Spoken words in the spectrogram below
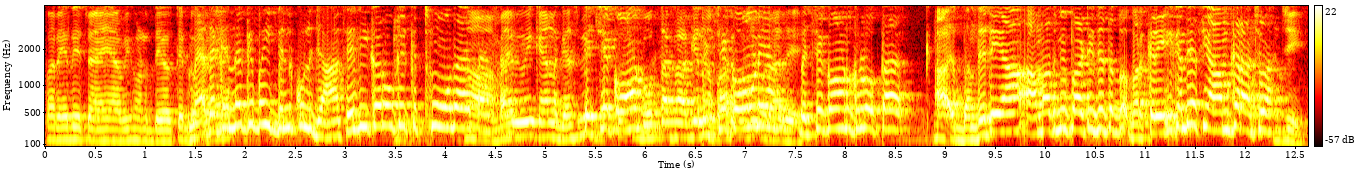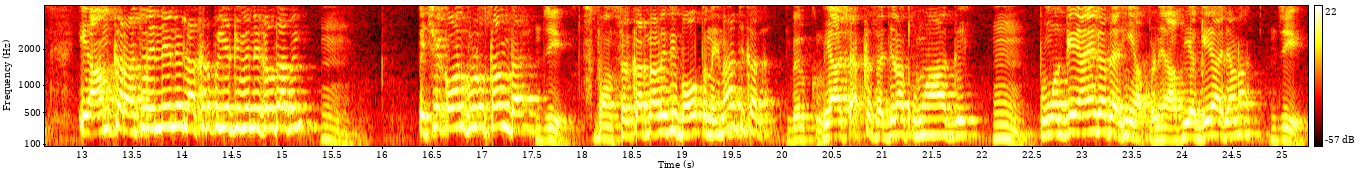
ਪਰ ਇਹਦੇ ਚ ਆਏ ਆ ਵੀ ਹੁਣ ਦਿਲ ਤੇ ਮੈਂ ਤਾਂ ਕਹਿੰਦਾ ਕਿ ਭਾਈ ਬਿਲਕੁਲ ਜਾਂਚ ਇਹ ਵੀ ਕਰੋ ਕਿ ਕਿੱਥੋਂ ਆਉਂਦਾ ਹੈ ਪੈਸਾ। ਮੈਂ ਵੀ ਉਹੀ ਕਹਿਣ ਲੱਗਿਆ ਸੀ ਪਿੱਛੇ ਕੌਣ ਗੋਤਾ ਖਾ ਕੇ ਨਾ ਪਿੱਛੇ ਕੌਣ ਆ। ਪਿੱਛੇ ਕੌਣ ਖਲੋਤਾ? ਬੰਦੇ ਤੇ ਆ ਆਮ ਆਦਮੀ ਪਾਰਟੀ ਦੇ ਤਾਂ ਵਰਕਰ ਇਹੀ ਕਹਿੰਦੇ ਅਸੀਂ ਆਮ ਘਰਾਂ ਚੋਂ ਆ। ਜੀ। ਇਹ ਆਮ ਘਰਾਂ ਚੋਂ ਇੰਨੇ ਇੰਨੇ ਲੱਖ ਰੁਪਈਆ ਕਿਵੇਂ ਨਿਕਲਦਾ ਬਈ? ਹੂੰ। ਪਿੱਛੇ ਕੌਣ ਖਲੋਤਾ ਹੁੰਦਾ? ਜੀ। ਸਪਾਂਸਰ ਕਰਨ ਵਾਲੇ ਵੀ ਬਹੁਤ ਨੇ ਨਾ ਅੱਜ ਕੱਲ ਬਿਲਕੁਲ। ਵਿਆਹ ਚੱਕ ਸੱਜਣਾ ਤੂੰ ਆ ਅੱਗੇ। ਹੂੰ। ਤੂੰ ਅੱਗੇ ਆਏਗਾ ਤਾਂ ਅਸੀਂ ਆਪਣੇ ਆਪ ਹੀ ਅੱਗੇ ਆ ਜਾਣਾ। ਜੀ।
